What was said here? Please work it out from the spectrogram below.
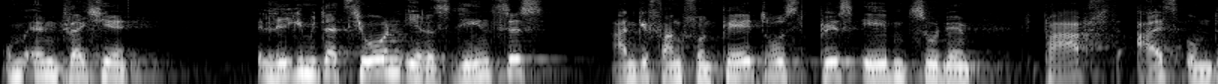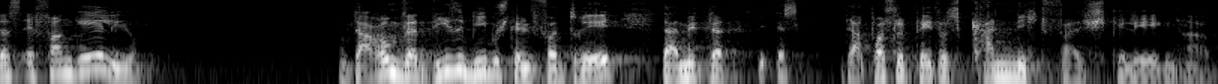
Um irgendwelche Legimitationen ihres Dienstes, angefangen von Petrus bis eben zu dem Papst, als um das Evangelium. Und darum werden diese Bibelstellen verdreht, damit der, das, der Apostel Petrus kann nicht falsch gelegen haben.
